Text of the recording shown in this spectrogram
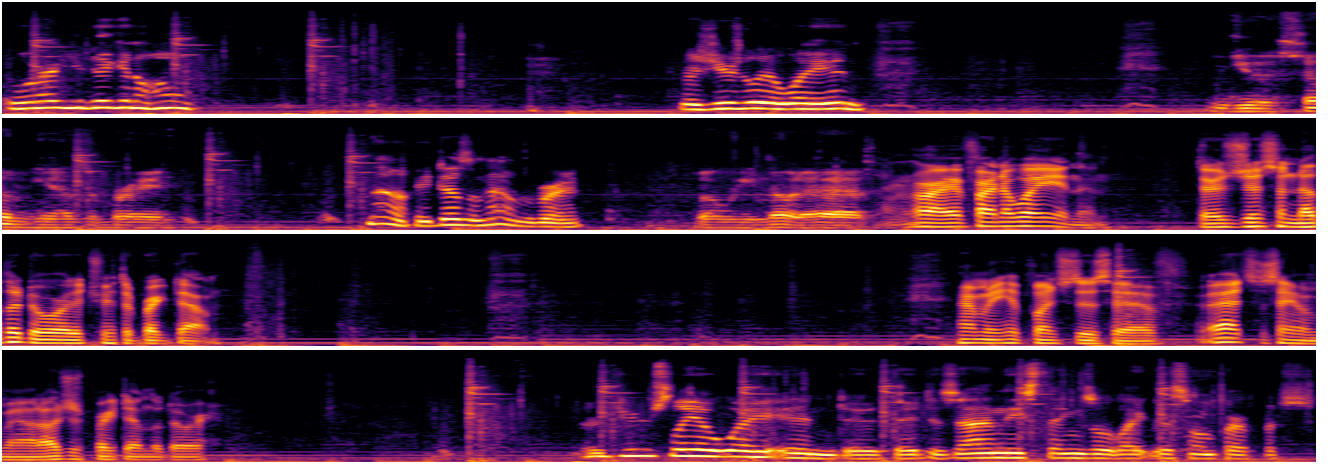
Why are you digging a hole? There's usually a way in. You assume he has a brain, No, he doesn't have a brain. but we know that. All right, find a way in then. There's just another door that you have to break down. How many hit points does this have? That's the same amount. I'll just break down the door. There's usually a way in, dude. They design these things like this on purpose.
